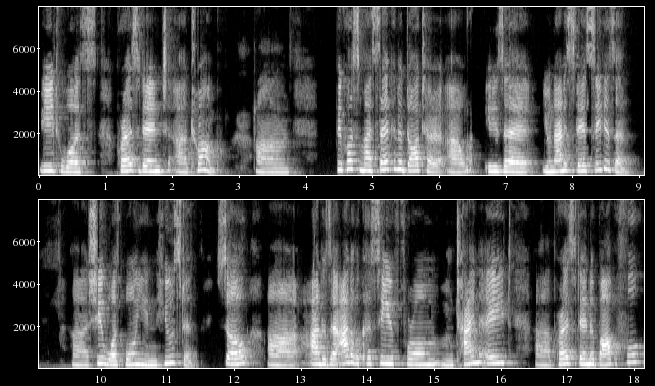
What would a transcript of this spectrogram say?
it was President uh, Trump. Um, because my second daughter uh, is a United States citizen. Uh, she was born in Houston. So, uh, under the advocacy from China Aid, uh, President Bob Fu,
